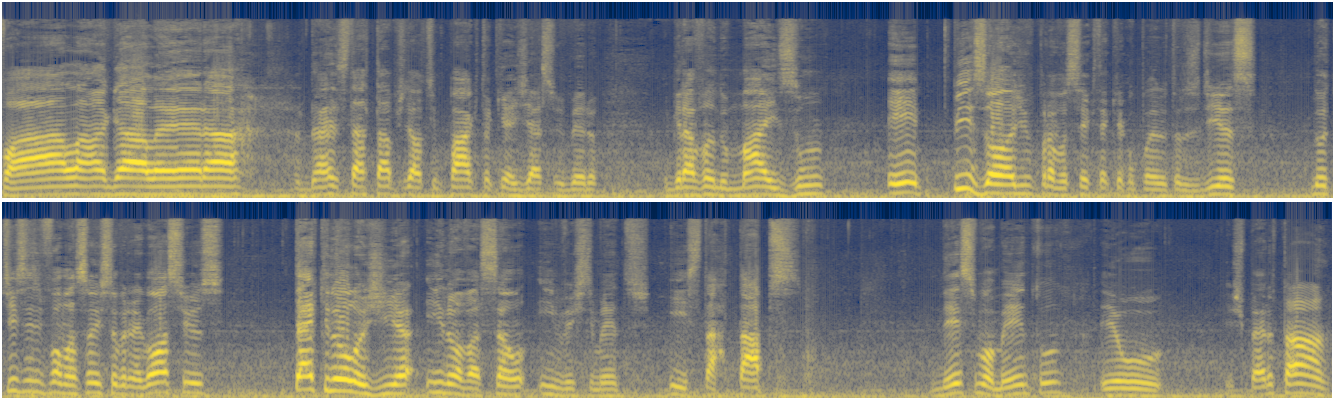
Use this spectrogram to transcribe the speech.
Fala galera das startups de alto impacto, aqui é Gerson Ribeiro gravando mais um episódio para você que está aqui acompanhando todos os dias. Notícias e informações sobre negócios, tecnologia, inovação, investimentos e startups. Nesse momento eu espero estar tá,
